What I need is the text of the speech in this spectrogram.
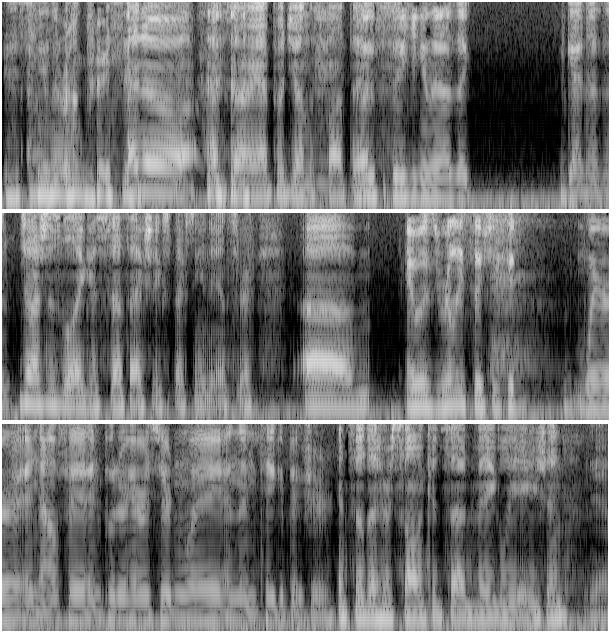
It's me the wrong person. I know. I'm sorry. I put you on the spot there. I was thinking, and then I was like, got nothing. Josh is like, is Seth actually expecting an answer? Um, It was really so she could wear an outfit and put her hair a certain way, and then take a picture. and so that her song could sound vaguely Asian. Yeah.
